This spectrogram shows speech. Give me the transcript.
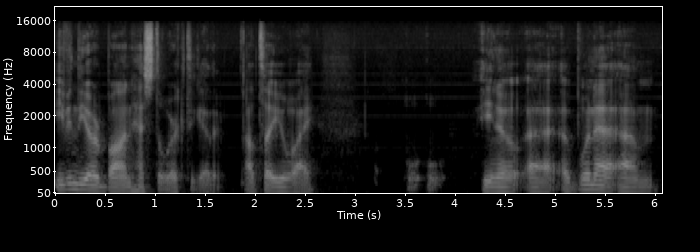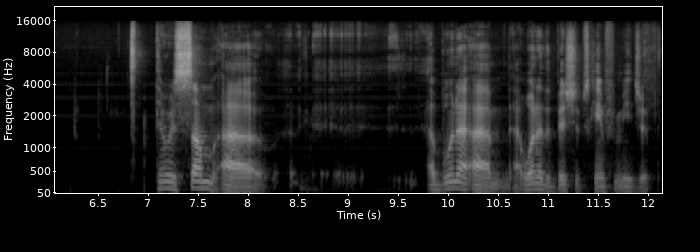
Even the Orban has to work together. I'll tell you why. You know, uh, Abuna. Um, there was some uh, Abuna. Um, one of the bishops came from Egypt,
